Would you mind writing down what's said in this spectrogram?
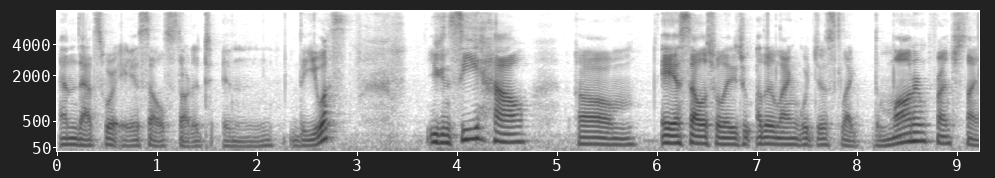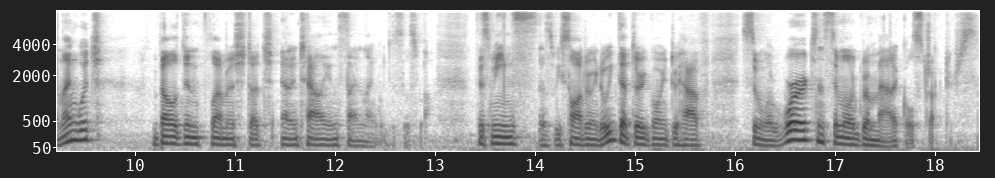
and that's where ASL started in the US. You can see how um, ASL is related to other languages like the modern French Sign Language, Belgian, Flemish, Dutch, and Italian sign languages as well. This means, as we saw during the week, that they're going to have similar words and similar grammatical structures.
